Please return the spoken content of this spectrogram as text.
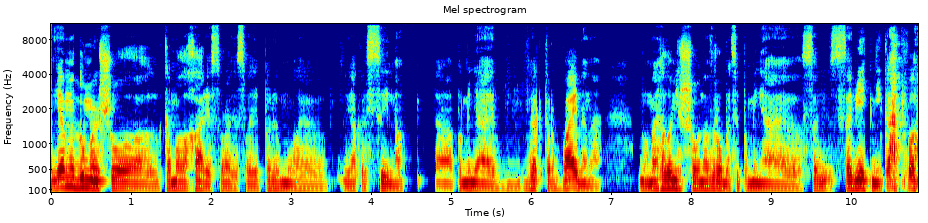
Я не думаю, що Камала Харріс у разі своєї перемоги якось сильно поміняє вектор Байдена. Ну, найголовніше, що вона зробить, це поміняє совєтника по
